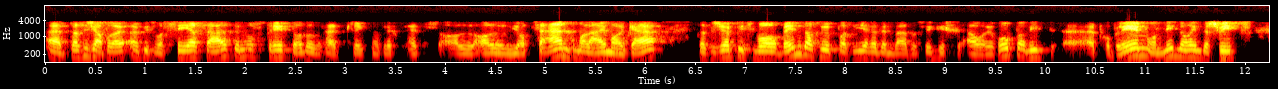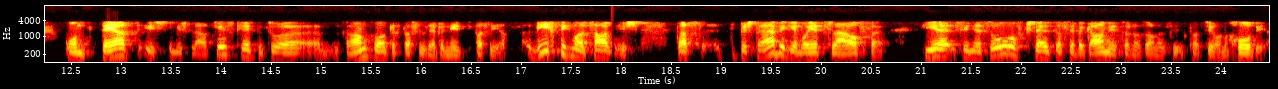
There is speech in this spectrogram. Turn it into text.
Äh, das ist aber etwas, was sehr selten auftritt, oder? Das hat, kriegt natürlich, hat es all Jahrzehnte mal einmal gegeben. Das ist etwas, wo, wenn das wird passieren, dann wäre das wirklich auch europaweit äh, ein Problem und nicht nur in der Schweiz. Und dort ist zum Beispiel auch Swissgrid dazu äh, verantwortlich, dass das eben nicht passiert. Wichtig mal zu sagen ist, dass die Bestrebungen, die jetzt laufen, die sind ja so aufgestellt, dass eben gar nicht zu einer so einer Situation kommen wird.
